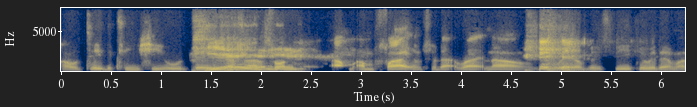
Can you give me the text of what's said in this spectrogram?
I'll take the clean sheet all day. Yeah, That's- yeah, that's yeah. I'm, I'm fighting for that right now. The way I've been speaking with them, I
